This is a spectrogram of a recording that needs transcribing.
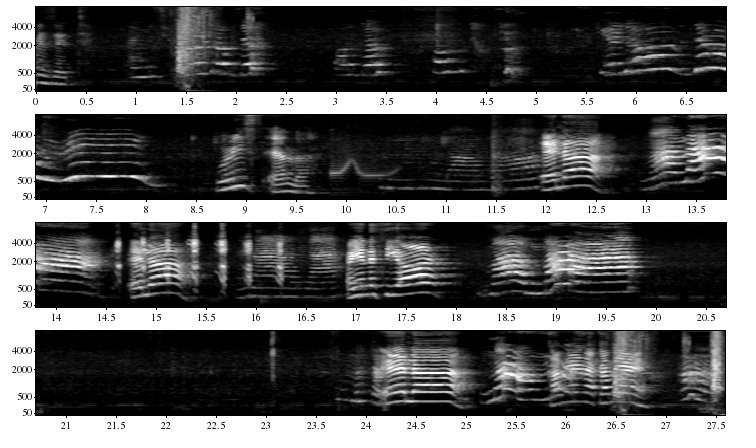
Time is it? I'm scared of the, of the, of scared of the ring. Where is Ella? Mama, Ella! Mama, Ella! Mama, Ayan na si R! Mama. Ella! Mama. Come here na, come here! Ah.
